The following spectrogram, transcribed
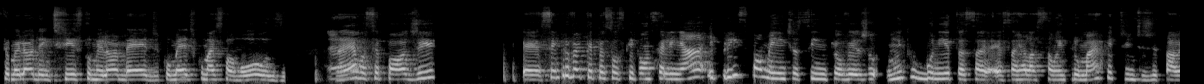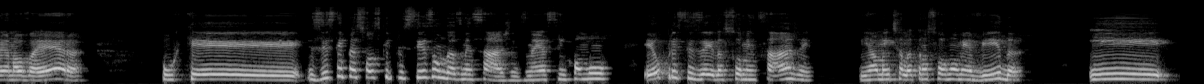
ser o melhor dentista, o melhor médico, o médico mais famoso, é. né? Você pode é, sempre vai ter pessoas que vão se alinhar e principalmente, assim, que eu vejo muito bonito essa, essa relação entre o marketing digital e a nova era, porque existem pessoas que precisam das mensagens, né? Assim como eu precisei da sua mensagem e realmente ela transformou minha vida e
